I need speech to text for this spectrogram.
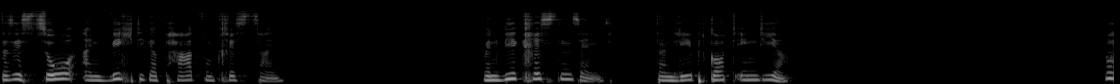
das ist so ein wichtiger Part vom Christsein. Wenn wir Christen sind, dann lebt Gott in dir. das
